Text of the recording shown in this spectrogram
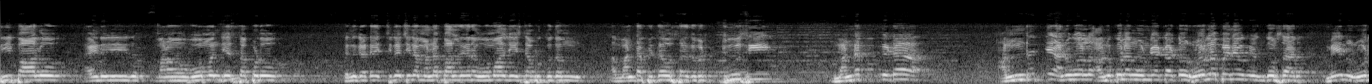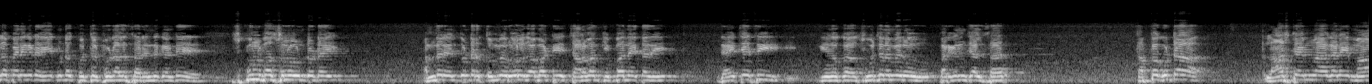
దీపాలు అండ్ మనం హోమం చేసేటప్పుడు ఎందుకంటే చిన్న చిన్న మండపాల దగ్గర హోమాలు చేసినప్పుడు కొంచెం ఆ మంట పెద్ద వస్తుంది కాబట్టి చూసి మండపం గిట అందరికీ అనుకూల అనుకూలంగా ఉండేటట్టు రోడ్లపైన ఇంకోసారి మెయిన్ రోడ్లపైన కూడా వేయకుండా కొంచెం చూడాలి సార్. ఎందుకంటే స్కూల్ బస్సులు ఉంటుంటాయి. అందరు వెళ్తుంటారు. తొమ్మిది రోజులు కాబట్టి చాలామందికి ఇబ్బంది అవుతుంది. దయచేసి ఇది ఒక సూచన మీరు పరిగణించాలి సార్. తప్పకుండా లాస్ట్ టైం లాగానే మా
